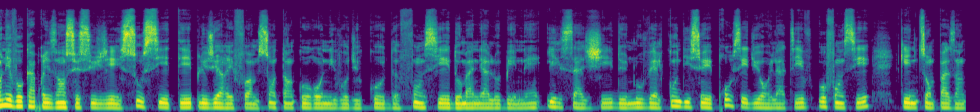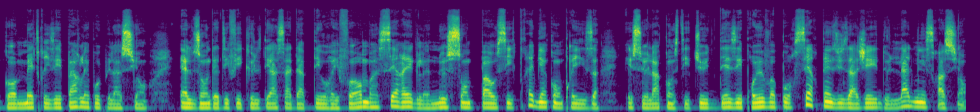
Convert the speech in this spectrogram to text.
On évoque à présent ce sujet société. Plusieurs réformes sont en cours au niveau du code foncier domanial au Bénin. Il s'agit de nouvelles conditions et procédures relatives aux fonciers qui ne sont pas encore maîtrisées par les populations. Elles ont des difficultés à s'adapter aux réformes. Ces règles ne sont pas aussi très bien comprises et cela constitue des épreuves pour certains usagers de l'administration.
